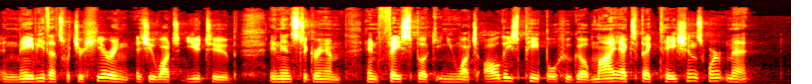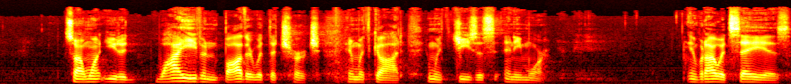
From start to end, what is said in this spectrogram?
And maybe that's what you're hearing as you watch YouTube and Instagram and Facebook, and you watch all these people who go, My expectations weren't met. So I want you to, why even bother with the church and with God and with Jesus anymore? And what I would say is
